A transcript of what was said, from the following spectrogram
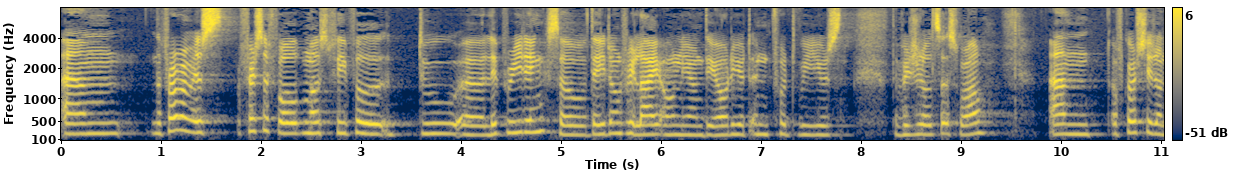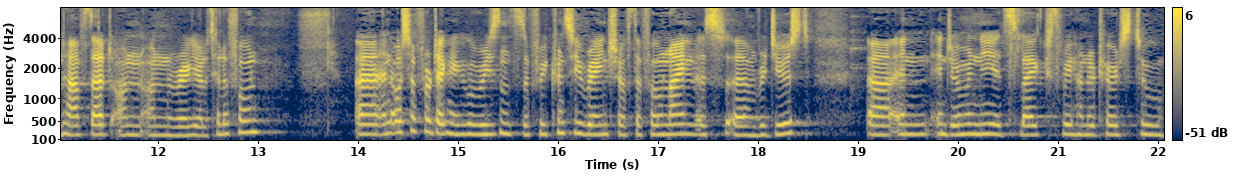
Um, the problem is, first of all, most people do uh, lip reading, so they don't rely only on the audio input, we use the visuals as well. And of course, you don't have that on, on regular telephone. Uh, and also for technical reasons, the frequency range of the phone line is um, reduced. Uh, in, in Germany, it's like 300 hertz to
